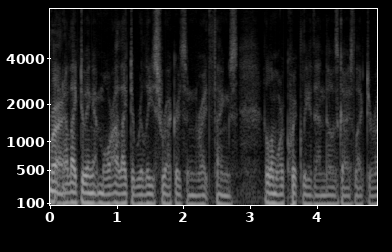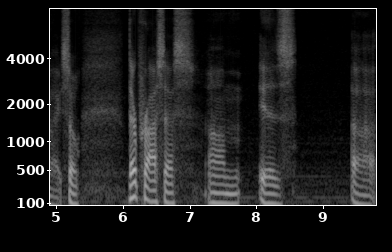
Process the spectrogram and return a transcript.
Right. And I like doing it more. I like to release records and write things a little more quickly than those guys like to write. So their process um, is uh,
